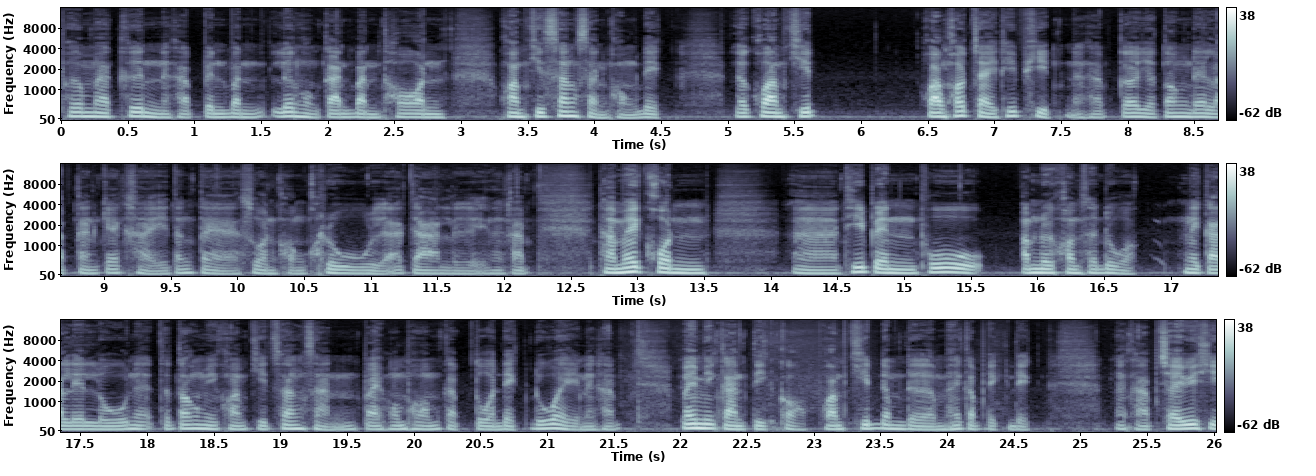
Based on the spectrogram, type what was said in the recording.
เพิ่มมากขึ้นนะครับเป็นเรื่องของการบั่นทอน ความคิดสร้างสรรค์ของเด็ก และความคิดความเข้าใจที่ผิดนะครับ ก็จะต้องได้รับการแก้ไขตั้งแต่ส่วนของครูหรืออาจารย์เลยนะครับทำให้คนที่เป็นผู้อำนวยความสะดวกในการเรียนรู้เนี่ยจะต้องมีความคิดสร้างสรรค์ไปพร้อม ๆ กับตัวเด็กด้วยนะครับ ไม่มีการตีกรอบความคิดเดิมๆให้กับเด็กๆ นะครับใช้วิธี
